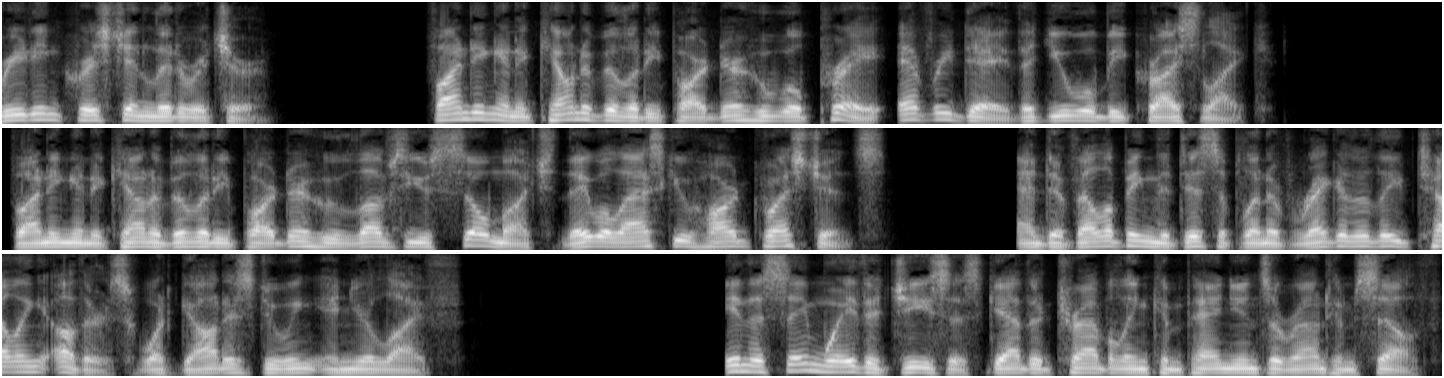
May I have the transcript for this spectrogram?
reading Christian literature, Finding an accountability partner who will pray every day that you will be Christ like. Finding an accountability partner who loves you so much they will ask you hard questions. And developing the discipline of regularly telling others what God is doing in your life. In the same way that Jesus gathered traveling companions around himself,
